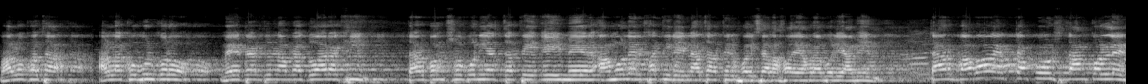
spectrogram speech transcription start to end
ভালো কথা। আল্লাহ কবুল করো। মেয়েটার জন্য আমরা দোয়া রাখি। তার বংশ বনিয়াদ যাতে এই মেয়ের আমলের খাতিরে নাজাতের ফয়সালা হয় আমরা বলি আমিন। তার বাবাও একটা পোস্ট দান করলেন।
